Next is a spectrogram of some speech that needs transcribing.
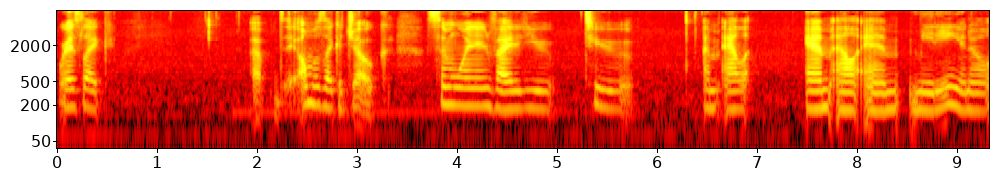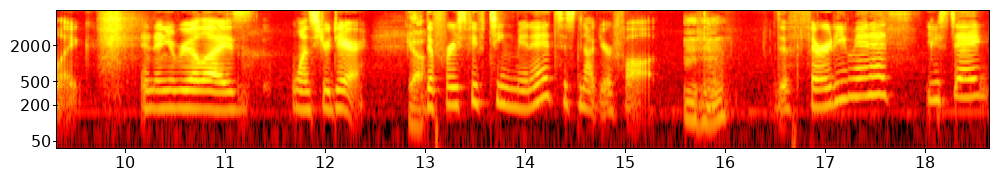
where it's like uh, almost like a joke. Someone invited you to L- MLM meeting, you know, like, and then you realize once you're there Yeah. the first 15 minutes is not your fault. Hmm The 30 minutes you stay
